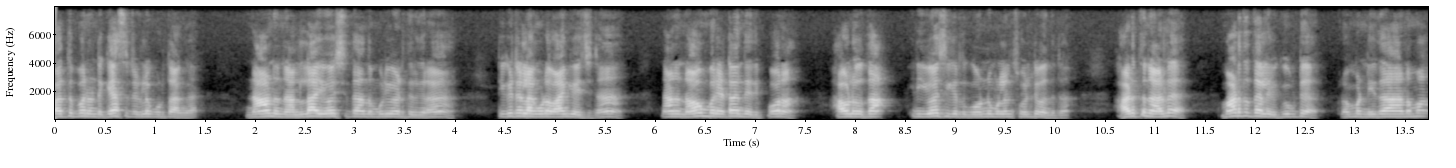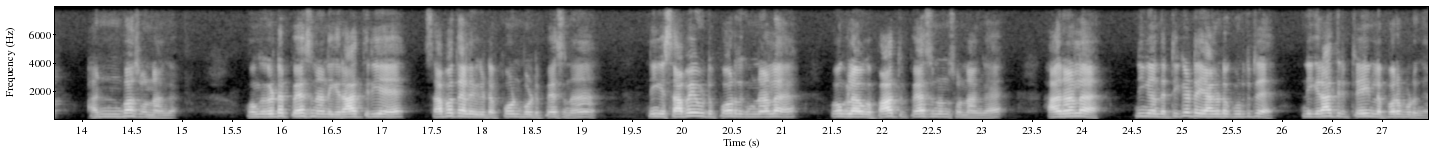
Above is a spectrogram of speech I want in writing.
பத்து பன்னெண்டு கேசட்டுகளை கொடுத்தாங்க. நானும் நல்லா யோசித்து தான் அந்த முடிவு எடுத்துருக்குறேன். டிக்கெட்டெல்லாம் கூட வாங்கி வச்சுட்டேன். நான் நவம்பர் எட்டாம் தேதி போகிறேன் அவ்வளவுதான். இனி யோசிக்கிறதுக்கு ஒன்றும் இல்லைன்னு சொல்லிட்டு வந்துட்டேன். அடுத்த நாள் மடத்த தலைவி கூப்பிட்டு ரொம்ப நிதானமாக அன்பாக சொன்னாங்க. உங்ககிட்ட பேசின அன்றைக்கி ராத்திரியே சபை தலைவிக்கிட்ட ஃபோன் போட்டு பேசினேன். நீங்கள் சபையை விட்டு போகிறதுக்கு முன்னால் உங்களை அவங்க பார்த்து பேசணும்னு சொன்னாங்க. அதனால் நீங்கள் அந்த டிக்கெட்டை என்கிட்ட கொடுத்துட்டு இன்றைக்கி ராத்திரி ட்ரெயினில் புறப்படுங்க.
